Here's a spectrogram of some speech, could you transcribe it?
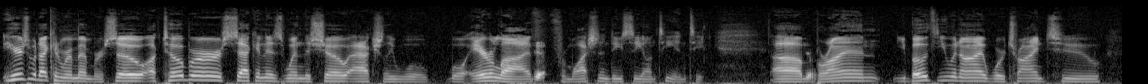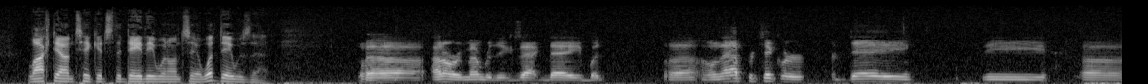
here's what I can remember. So October second is when the show actually will will air live Yeah. from Washington D.C. on TNT. Um, Brian, you both you and I were trying to lock down tickets the day they went on sale. What day was that? Uh, I don't remember the exact day, but uh, on that particular day, the uh,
